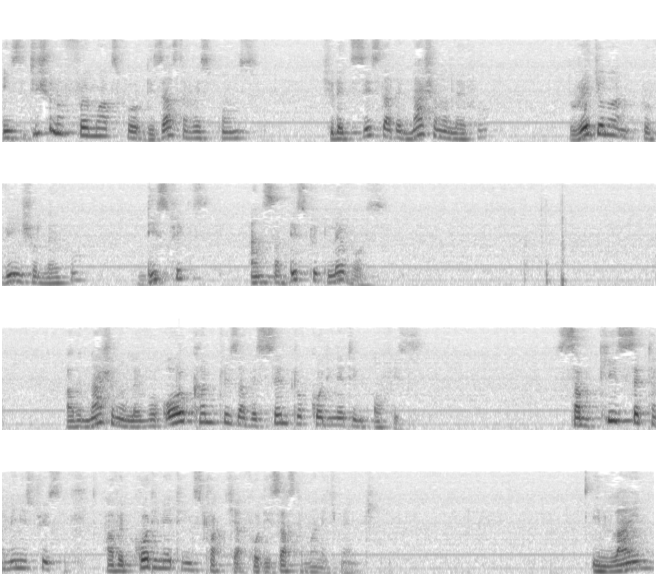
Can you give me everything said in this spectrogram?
Institutional frameworks for disaster response should exist at the national level, regional and provincial level, districts, and sub-district levels. At the national level, all countries have a central coordinating office. Some key sector ministries have a coordinating structure for disaster management in line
